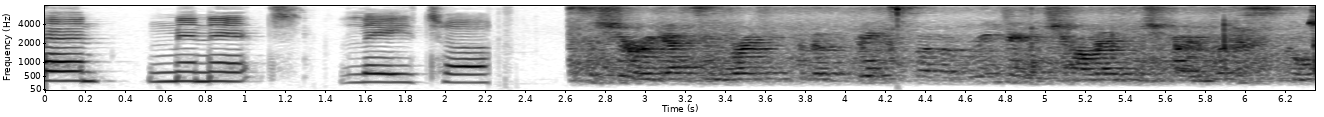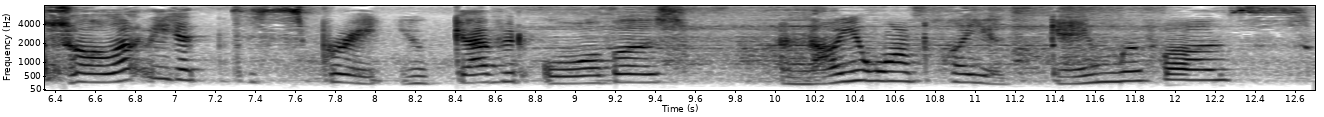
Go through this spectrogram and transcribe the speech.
Ten minutes later. Sure, getting ready for the big summer reading challenge over the school. So let me get this straight. You gathered all of us, and now you want to play a game with us?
